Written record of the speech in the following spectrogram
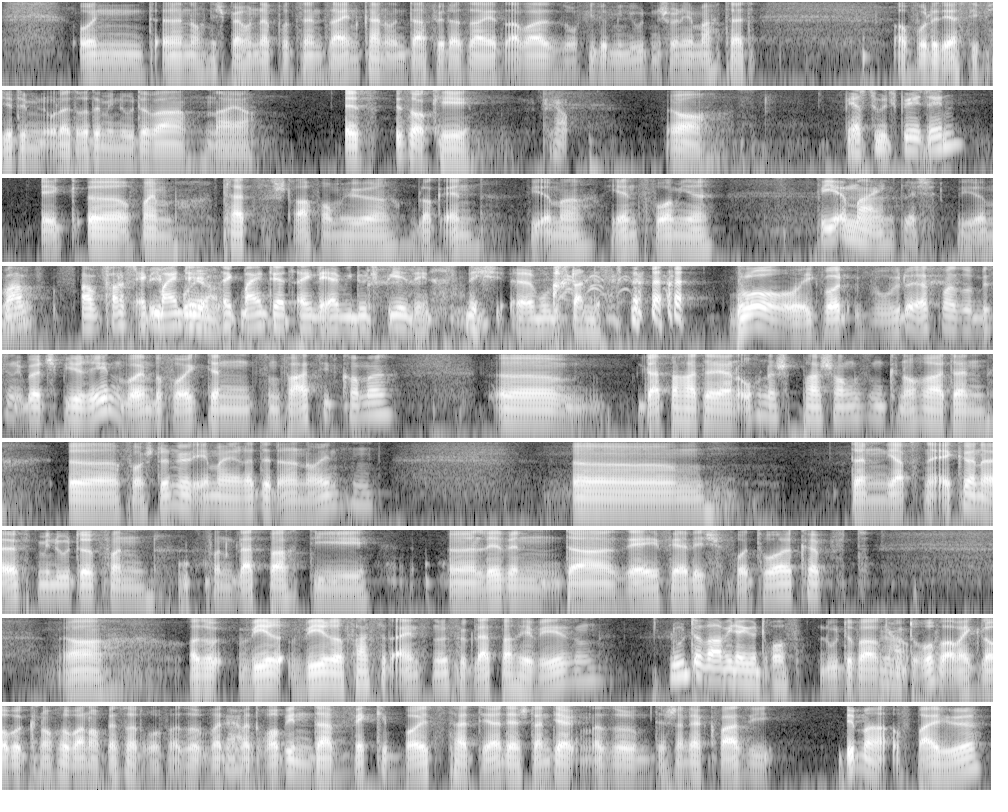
und äh, noch nicht bei 100% sein kann und dafür, dass er jetzt aber so viele Minuten schon gemacht hat, obwohl es erst die vierte oder dritte Minute war, naja, es ist okay. Ja. Ja, Wie hast du das Spiel gesehen? ich äh, auf meinem Platz, Strafraumhöhe, Block N, wie immer, Jens vor mir, Wie immer eigentlich. wie immer. War, war fast Ich wie meinte, früher. jetzt, ich meinte jetzt eigentlich eher, wie du das Spiel gesehen hast, nicht äh, wo du standest. Wow, ich wollt, würde erstmal so ein bisschen über das Spiel reden wollen, bevor ich dann zum Fazit komme. Ähm, Gladbach hatte dann auch ein paar Chancen. Knoche hat dann äh, vor Stündel eh mal gerettet in der neunten. Ähm, dann gab es eine Ecke in der elften Minute von, von Gladbach, die äh, Levin da sehr gefährlich vor Tor köpft. Ja, also wäre, wäre fast das 1-0 für Gladbach gewesen. Lute war wieder gut drauf. Lute war Ja. gut drauf, aber ich glaube, Knoche war noch besser drauf. Also, was, Ja. was Robin da weggebolzt hat, ja, der stand ja, also, der stand ja quasi immer auf Ballhöhe.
